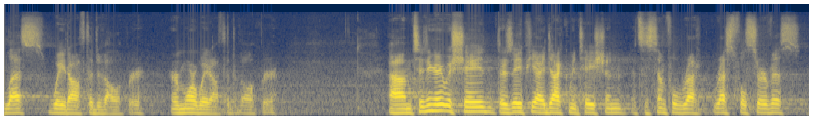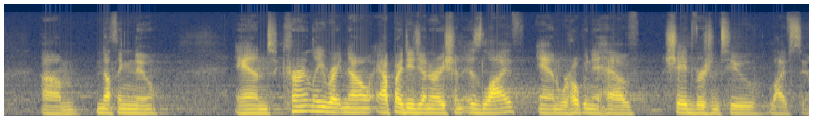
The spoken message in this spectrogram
less weight off the developer, or more weight off the developer. Um, to integrate with Shade, there's API documentation. It's a simple RESTful service, um, nothing new. And currently, right now, App ID generation is live, and we're hoping to have Shade version 2 live soon.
